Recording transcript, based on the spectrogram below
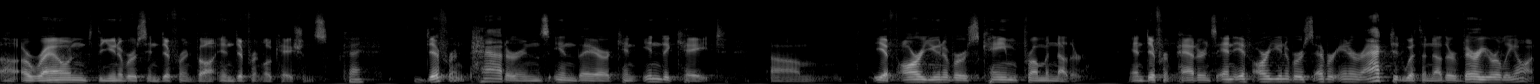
uh, around the universe in different, vo- in different locations. Okay. Different patterns in there can indicate um, if our universe came from another, and different patterns, and if our universe ever interacted with another very early on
